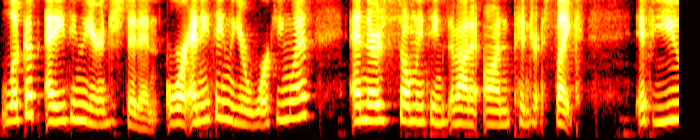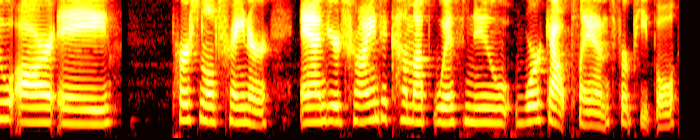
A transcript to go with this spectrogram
look up anything that you're interested in or anything that you're working with and there's so many things about it on Pinterest. Like if you are a personal trainer and you're trying to come up with new workout plans for people,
